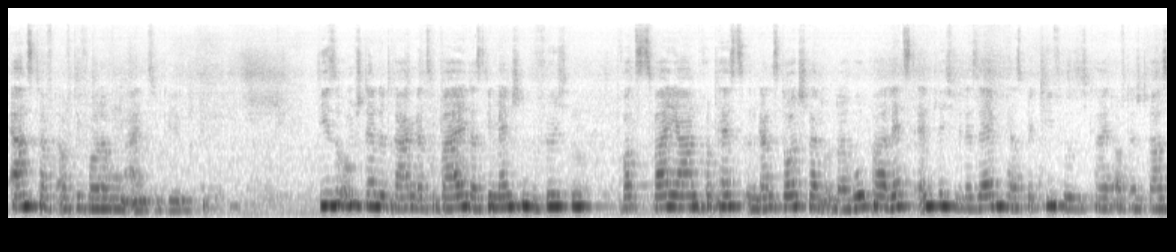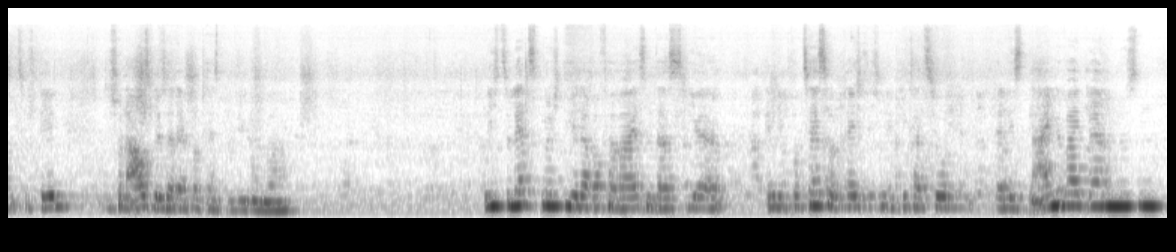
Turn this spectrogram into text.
ernsthaft auf die Forderungen einzugehen. Diese Umstände tragen dazu bei, dass die Menschen befürchten, trotz zwei Jahren Protests in ganz Deutschland und Europa letztendlich mit derselben Perspektivlosigkeit auf der Straße zu stehen, die schon Auslöser der Protestbewegung war. Nicht zuletzt möchten wir darauf verweisen, dass hier in die Prozesse und rechtlichen Implikationen der Listen eingeweiht werden müssen,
